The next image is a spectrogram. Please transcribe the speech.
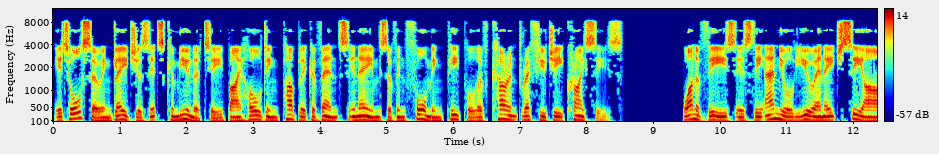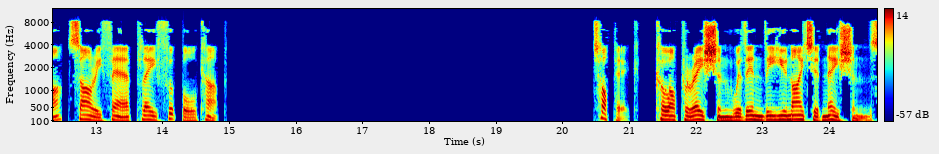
It also engages its community by holding public events in aims of informing people of current refugee crises. One of these is the annual UNHCR, Sari Fair Play Football Cup. Cooperation within the United Nations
